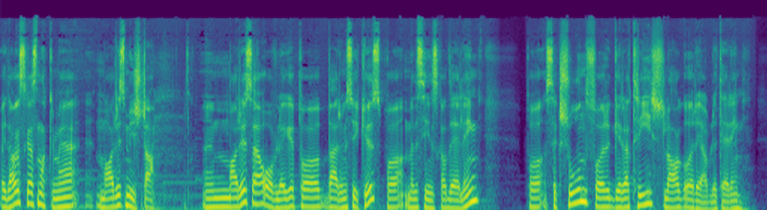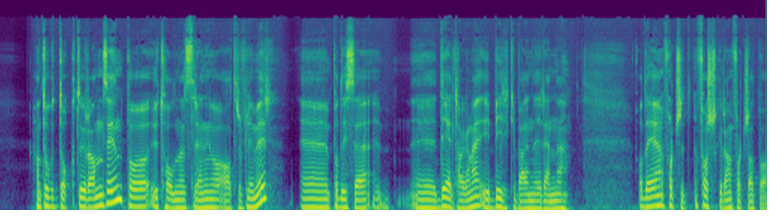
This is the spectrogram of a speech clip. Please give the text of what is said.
Og I dag skal jeg snakke med Marius Myrstad. Eh, Marius er overlege på Bærum sykehus på medisinsk avdeling på seksjon for geriatri, slag og rehabilitering. Han tok doktorgraden sin på utholdenhetstrening og atrieflimmer eh, på disse eh, deltakerne i Birkebeinerrennet. Og det forsker han fortsatt på.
